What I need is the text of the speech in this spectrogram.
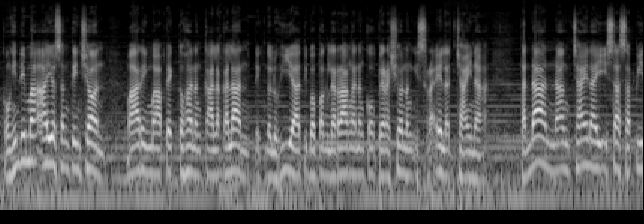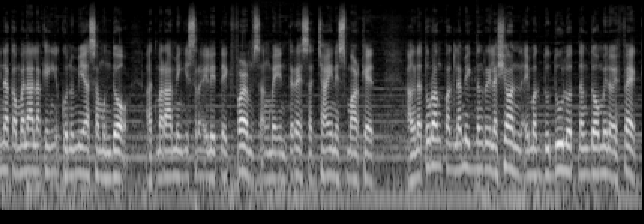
Kung hindi maayos ang tensyon, maaring maapektuhan ang kalakalan, teknolohiya at iba pang larangan ng kooperasyon ng Israel at China. Tandaan na ang China ay isa sa pinakamalalaking ekonomiya sa mundo at maraming Israeli tech firms ang may interes sa Chinese market. Ang naturang paglamig ng relasyon ay magdudulot ng domino effect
